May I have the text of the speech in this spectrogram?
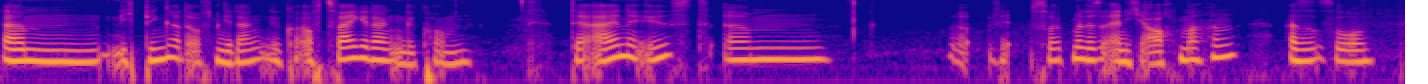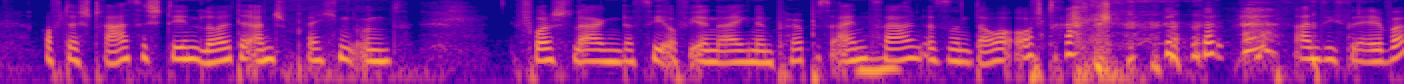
Ähm, ich bin gerade auf auf zwei Gedanken gekommen. Der eine ist, ähm, äh, sollte man das eigentlich auch machen? Also so auf der Straße stehen, Leute ansprechen und vorschlagen, dass sie auf ihren eigenen Purpose einzahlen, also so ein Dauerauftrag an sich selber.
